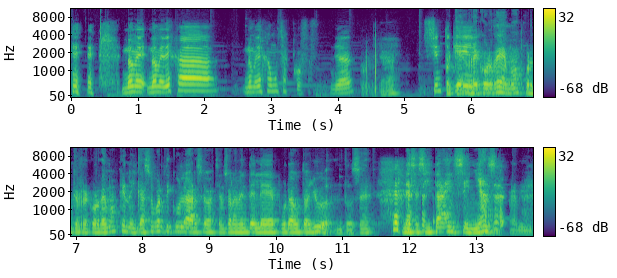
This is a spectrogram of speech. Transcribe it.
no, me, no me deja, no me deja muchas cosas, ¿ya? Siento que recordemos, porque recordemos que en el caso particular Sebastián solamente lee pura autoayuda, entonces necesita enseñanza para vivir.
